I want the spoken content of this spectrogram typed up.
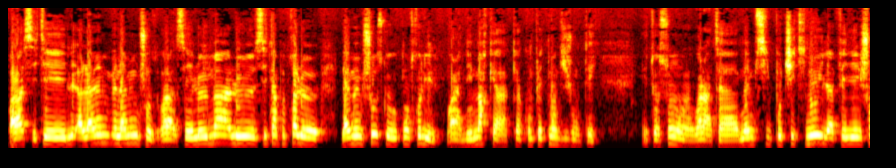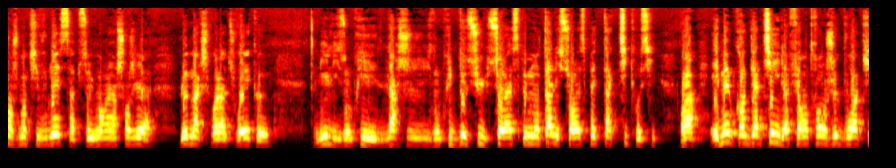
voilà, c'était la même, la même chose. Voilà, c'est le, le c'est à peu près le, la même chose que contre Lille. Voilà, Neymar qui a, qui a complètement disjoncté. Et de toute façon, euh, voilà, même si Pochettino il a fait les changements qu'il voulait, ça n'a absolument rien changé le match. Voilà, tu voyais que Lille, ils ont pris large, ils ont pris dessus sur l'aspect mental et sur l'aspect tactique aussi. Et même quand Galtier a fait rentrer en jeu Burak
